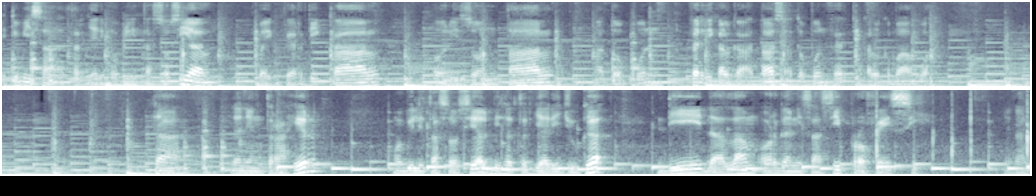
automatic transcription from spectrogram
Itu bisa terjadi mobilitas sosial, baik vertikal, horizontal, ataupun vertikal ke atas ataupun vertikal ke bawah. Nah, dan yang terakhir, mobilitas sosial bisa terjadi juga di dalam organisasi profesi. Ya kan?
